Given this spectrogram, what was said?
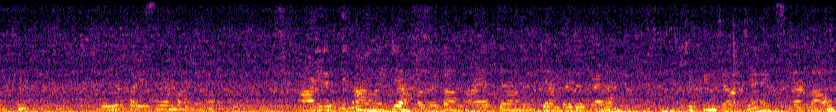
ഓക്കെ ഇതിന്റെ പ്രൈസ് ഞാൻ പറഞ്ഞു ആയിരത്തി നാനൂറ്റി അമ്പത് കേട്ടോ ആയിരത്തി നാനൂറ്റി അമ്പത് രൂപയാണ് ഷിപ്പിംഗ് ചാർജ് എക്സ്ട്രാ ഉണ്ടാവും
